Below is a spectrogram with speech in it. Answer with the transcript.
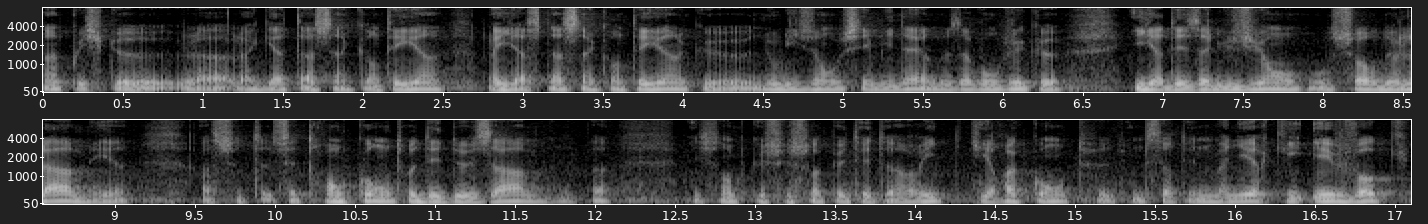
hein, puisque la, la, Gata 51, la Yasna 51 que nous lisons au séminaire, nous avons vu qu'il y a des allusions au sort de l'âme et à cette, rencontre des deux âmes. Il semble que ce soit peut-être un rite qui raconte d'une certaine manière, qui évoque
